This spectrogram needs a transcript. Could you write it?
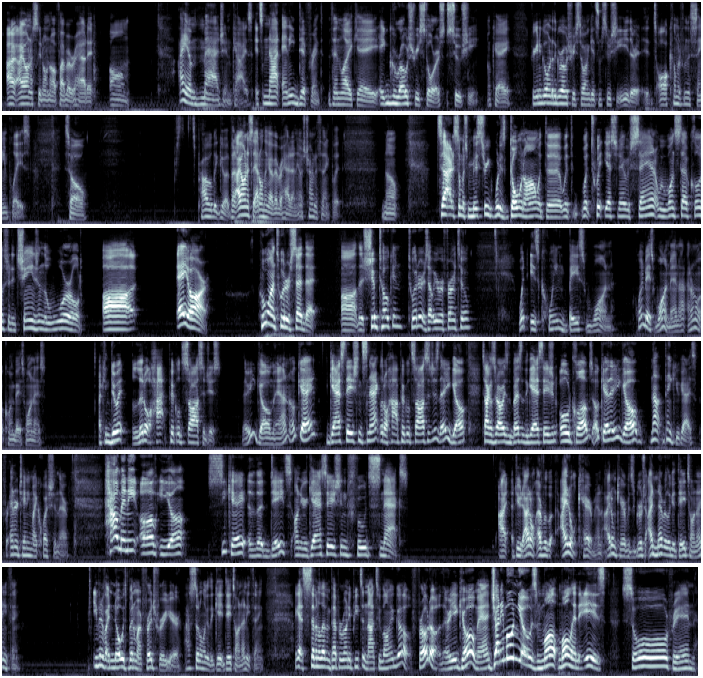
I, I honestly don't know if I've ever had it. Um, I imagine, guys, it's not any different than like a, a grocery store's sushi, okay? If you're gonna go into the grocery store and get some sushi either, it's all coming from the same place. So it's probably good. But I honestly I don't think I've ever had any. I was trying to think, but no. Tired of so much mystery. What is going on with the with what Twit yesterday was saying? Are we one step closer to changing the world? Uh AR who on Twitter said that? Uh, the SHIB token, Twitter, is that what you're referring to? What is Coinbase One? Coinbase One, man. I, I don't know what Coinbase One is. I can do it. Little hot pickled sausages. There you go, man. Okay. Gas station snack, little hot pickled sausages. There you go. Tacos are always the best at the gas station. Old clubs. Okay, there you go. Now, thank you guys for entertaining my question there. How many of you CK, the dates on your gas station food snacks. I, dude, I don't ever look. I don't care, man. I don't care if it's a grocery. I never look at dates on anything. Even if I know it's been in my fridge for a year, I still don't look at the dates on anything. I got 7-Eleven pepperoni pizza not too long ago. Frodo, there you go, man. Johnny Munoz Mullen is soaring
